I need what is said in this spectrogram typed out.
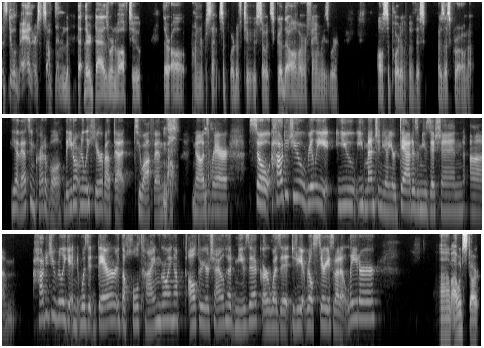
let's do a band or something. And the, their dads were involved too. They're all 100% supportive too. So it's good that all of our families were all supportive of this as us growing up. Yeah, that's incredible. That you don't really hear about that too often. No. No, it's no. rare. So, how did you really you you mentioned, you know, your dad is a musician. Um how did you really get into was it there the whole time growing up all through your childhood music or was it did you get real serious about it later? Um, i would start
